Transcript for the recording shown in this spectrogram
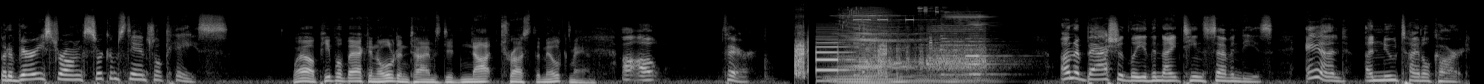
but a very strong circumstantial case. Well, people back in olden times did not trust the milkman. Uh, oh, fair. Unabashedly, the 1970s, and a new title card.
